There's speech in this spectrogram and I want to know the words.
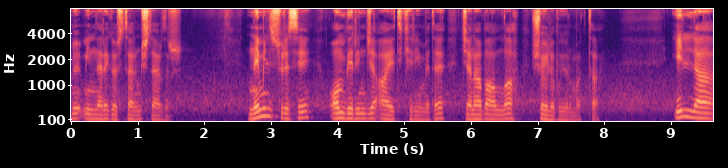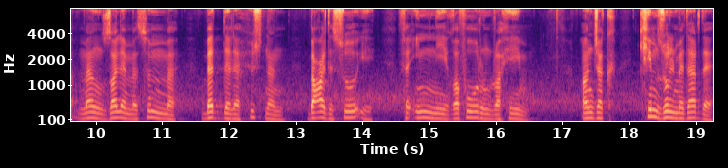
müminlere göstermişlerdir. Neml suresi 11. ayet-i kerimede Cenab-ı Allah şöyle buyurmakta. İlla men zaleme thumme beddele hüsnen ba'de su'i fe inni gafurun rahim. Ancak kim zulmeder de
